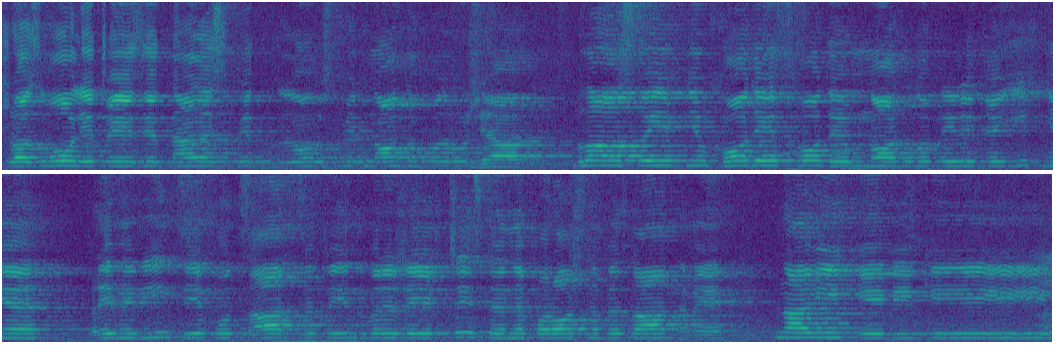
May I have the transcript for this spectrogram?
що з волі Твої з'єднались під ну, спільноту подружжя, благослови їхні входи і сходи, в множу добрі життя їхнє, прийми вінці їх у царстві Твоїм, збережи їх чистими, непорочними, безданними, на віки віків.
